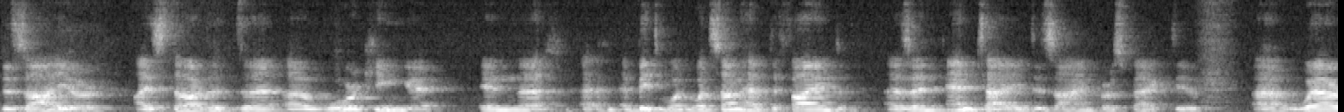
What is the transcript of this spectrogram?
desire I started uh, uh, working in uh, a bit what, what some have defined as an anti-design perspective, uh, where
